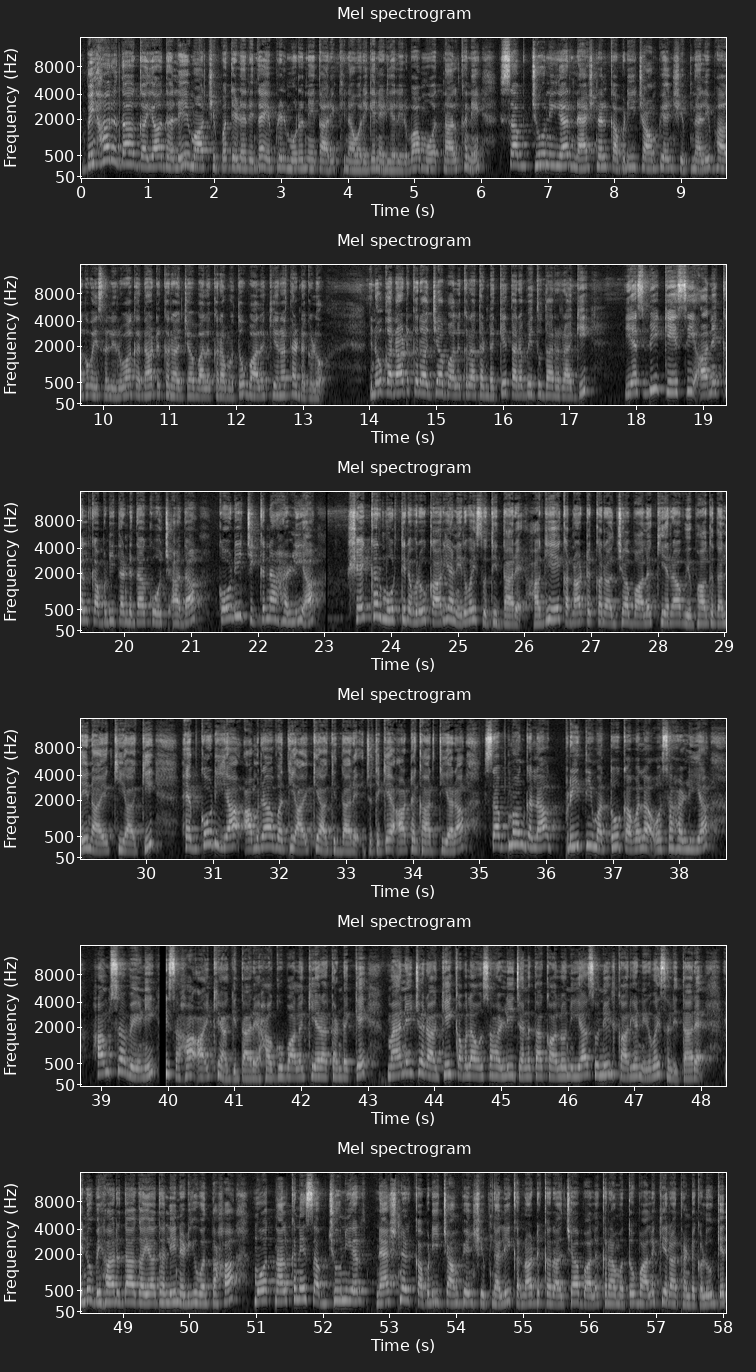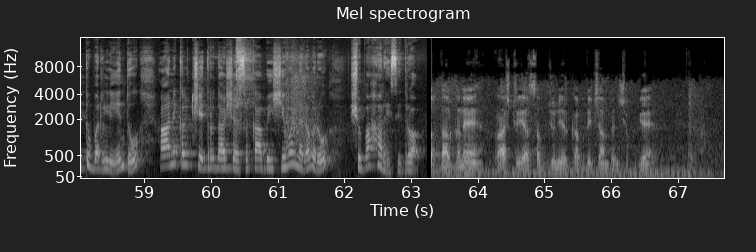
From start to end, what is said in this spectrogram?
ಬಿಹಾರದ ಗಯಾದಲ್ಲಿ March ಇಪ್ಪತ್ತೇಳರಿಂದ April ಮೂರನೇ ತಾರೀಕಿನವರೆಗೆ ನಡೆಯಲಿರುವ ಮೂವತ್ನಾಲ್ಕನೇ ಸಬ್ ಜೂನಿಯರ್ ನ್ಯಾಷನಲ್ ಕಬಡ್ಡಿ ಚಾಂಪಿಯನ್ಶಿಪ್ನಲ್ಲಿ ಭಾಗವಹಿಸಲಿರುವ ಕರ್ನಾಟಕ ರಾಜ್ಯ ಬಾಲಕರ ಮತ್ತು ಬಾಲಕಿಯರ ತಂಡಗಳು. ಇನ್ನು ಕರ್ನಾಟಕ ರಾಜ್ಯ ಬಾಲಕರ ತಂಡಕ್ಕೆ ತರಬೇತುದಾರರಾಗಿ S B K C Anekal kabaddi ತಂಡದ ಕೋಚ್ ಆದ ಕೋಡಿ ಚಿಕ್ಕನಹಳ್ಳಿಯ ಶೇಖರ್ ಮೂರ್ತಿರವರು ಕಾರ್ಯನಿರ್ವಹಿಸುತ್ತಿದ್ದಾರೆ. ಹಾಗೆಯೇ ಕರ್ನಾಟಕ ರಾಜ್ಯ ಬಾಲಕಿಯರ ವಿಭಾಗದಲ್ಲಿ ನಾಯಕಿಯಾಗಿ ಹೆಬ್ಗೋಡಿಯ ಅಮರಾವತಿ ಆಯ್ಕೆಯಾಗಿದ್ದಾರೆ. ಜೊತೆಗೆ ಆಟಗಾರ್ತಿಯರ ಸಬ್ಮಂಗಲ, ಪ್ರೀತಿ ಮತ್ತು ಕವಲ ಹೊಸಹಳ್ಳಿಯ ಹಂಸವೇಣಿ ಸಹ ಆಯ್ಕೆಯಾಗಿದ್ದಾರೆ ಹಾಗೂ ಬಾಲಕಿಯರ ತಂಡಕ್ಕೆ ಮ್ಯಾನೇಜರ್ ಆಗಿ ಕವಲ ಹೊಸಹಳ್ಳಿ ಜನತಾ ಕಾಲೋನಿಯ ಸುನೀಲ್ ಕಾರ್ಯನಿರ್ವಹಿಸಲಿದ್ದಾರೆ. ಇನ್ನು ಬಿಹಾರದ ಗಯಾದಲ್ಲಿ ನಡೆಯುವಂತಹ ಮೂವತ್ನಾಲ್ಕನೇ ಸಬ್ ಜೂನಿಯರ್ ನ್ಯಾಷನಲ್ ಕಬಡ್ಡಿ ಚಾಂಪಿಯನ್ಶಿಪ್ನಲ್ಲಿ ಕರ್ನಾಟಕ ರಾಜ್ಯ ಬಾಲಕರ ಮತ್ತು ಬಾಲಕಿಯರ ತಂಡಗಳು ಗೆದ್ದು ಬರಲಿ ಎಂದು ಆನೇಕಲ್ ಕ್ಷೇತ್ರದ ಶಾಸಕ ಬಿ ಶಿವಣ್ಣರವರು ಶುಭ ಹಾರೈಸಿದರು. ರಾಷ್ಟ್ರೀಯ ಸಬ್ ಜೂನಿಯರ್ ಕಬಡ್ಡಿ ಚಾಂಪಿಯನ್ಶಿಪ್ಗೆ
